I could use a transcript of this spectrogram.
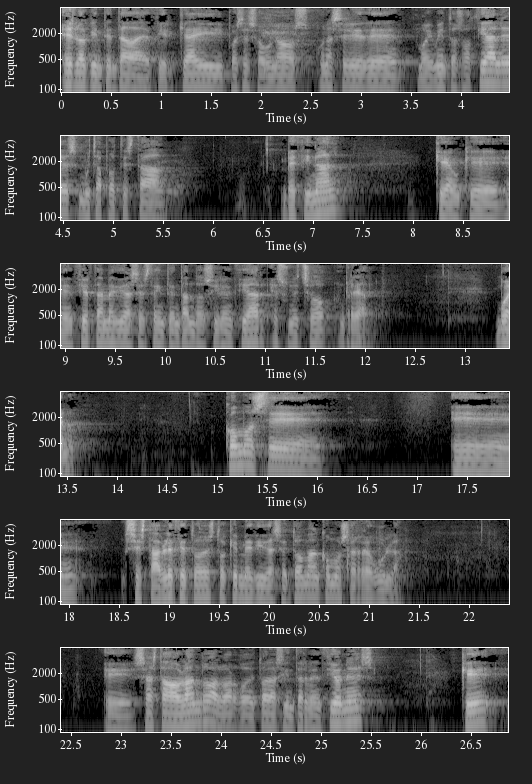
Es lo que intentaba decir, que hay, pues eso, unos, una serie de movimientos sociales, mucha protesta vecinal, que aunque en cierta medida se está intentando silenciar, es un hecho real. Bueno, ¿cómo se, eh, se establece todo esto? ¿Qué medidas se toman? ¿Cómo se regula? Eh, se ha estado hablando a lo largo de todas las intervenciones que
